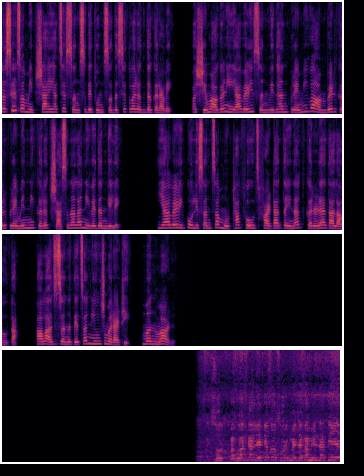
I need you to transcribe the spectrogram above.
तसेच अमित शाह याचे संसदेतून सदस्यत्व रद्द करावे अशी मागणी यावेळी संविधान प्रेमी व आंबेडकर प्रेमींनी करत शासनाला निवेदन दिले. यावेळी पोलिसांचा मोठा फौज फाटा तैनात करण्यात आला होता. आवाज जनतेचा न्यूज मराठी मनमाड. भगवान का लेते तो स्वर्ग में जगह मिल जाती है।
